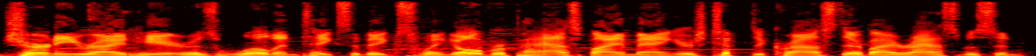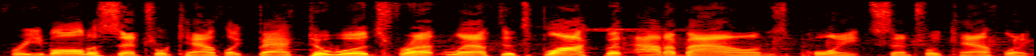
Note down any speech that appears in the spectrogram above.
journey right here as Willman takes a big swing. Overpass by Mangers, tipped across there by Rasmussen. Free ball to Central Catholic. Back to Woods, front left. It's blocked but out of bounds. Point Central Catholic.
